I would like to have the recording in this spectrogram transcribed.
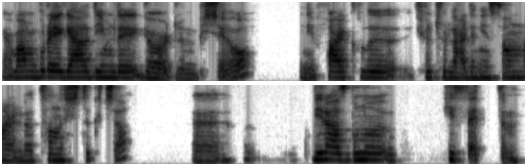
yani ben buraya geldiğimde gördüğüm bir şey o. Hani farklı kültürlerden insanlarla tanıştıkça biraz bunu hissettim.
